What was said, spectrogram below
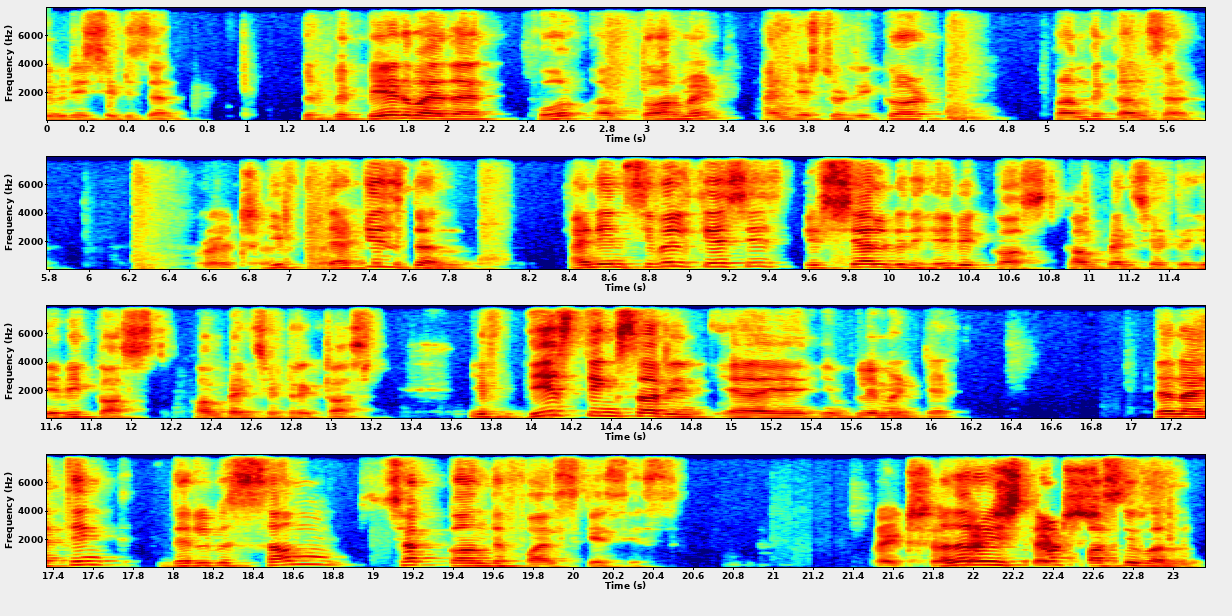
every citizen. It should be paid by the uh, government and it should record from the concern. right sir If that is done, and in civil cases, it shall be the heavy cost, compensatory, heavy cost, compensatory cost. If these things are in, uh, implemented, then I think there will be some check on the false cases. Right, sir. Otherwise, That's, it's not possible.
